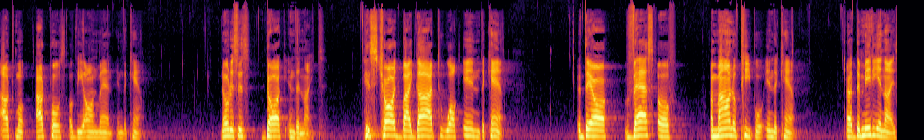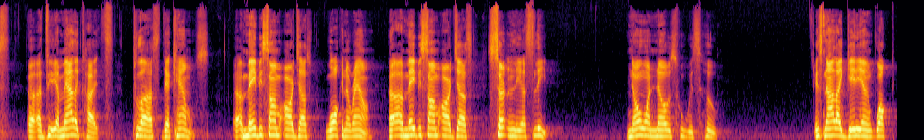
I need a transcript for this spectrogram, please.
outpost of the armed men in the camp. Notice his dark in the night. He's charged by God to walk in the camp. There are vast of amount of people in the camp. Uh, the Midianites, uh, uh the Amalekites, plus their camels. Uh, maybe some are just walking around. Uh, maybe some are just certainly asleep. No one knows who is who. It's not like Gideon walked,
